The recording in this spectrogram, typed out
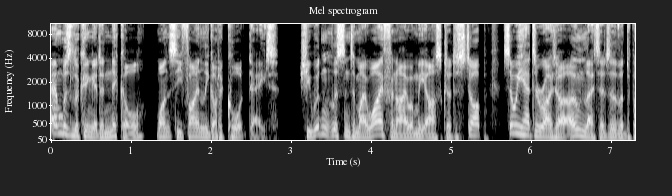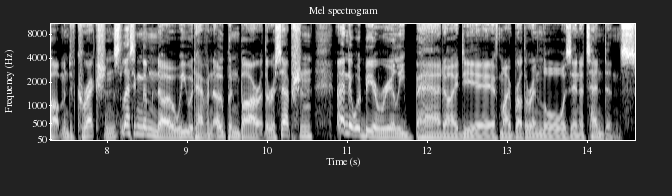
and was looking at a nickel once he finally got a court date. She wouldn't listen to my wife and I when we asked her to stop, so we had to write our own letter to the Department of Corrections letting them know we would have an open bar at the reception and it would be a really bad idea if my brother in law was in attendance.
